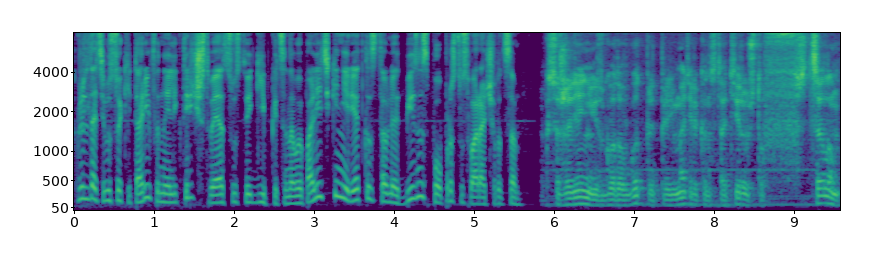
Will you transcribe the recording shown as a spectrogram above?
В результате высокие тарифы на электричество и отсутствие гибкой ценовой политики нередко заставляют бизнес попросту сворачиваться. К сожалению, из года в год предприниматели констатируют, что в целом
